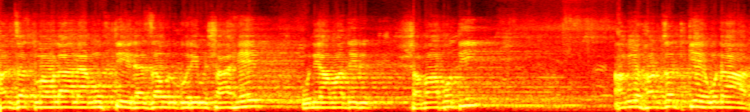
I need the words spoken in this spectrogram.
হজরত মাওলানা মুফতি রেজাউল করিম সাহেব, উনি আমাদের সভাপতি। আমি হরজতকে ওনার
